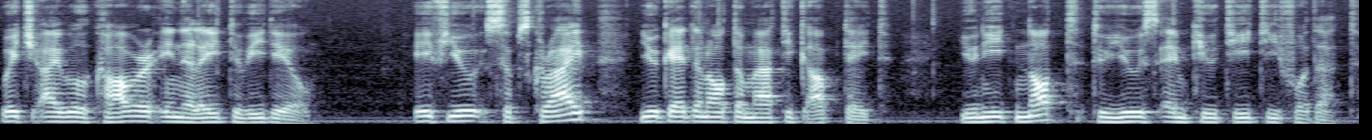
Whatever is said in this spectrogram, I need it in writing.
which I will cover in a later video. If you subscribe, you get an automatic update. You need not to use MQTT for that.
